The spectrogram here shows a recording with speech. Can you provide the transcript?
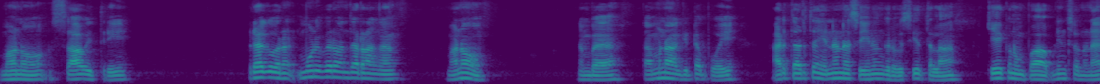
மனோ சாவித்ரி ரகுவரன் மூணு பேர் வந்துடுறாங்க மனோ நம்ம தமனா கிட்டே போய் அடுத்தடுத்து என்னென்ன செய்யணுங்கிற விஷயத்தெல்லாம் கேட்கணும்ப்பா அப்படின்னு சொன்னோன்னே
